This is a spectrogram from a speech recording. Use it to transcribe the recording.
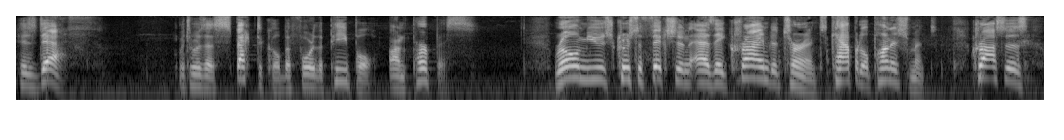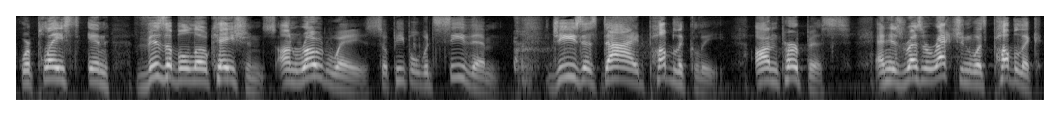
his death, which was a spectacle before the people on purpose. Rome used crucifixion as a crime deterrent, capital punishment. Crosses were placed in visible locations on roadways so people would see them. Jesus died publicly on purpose, and his resurrection was public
